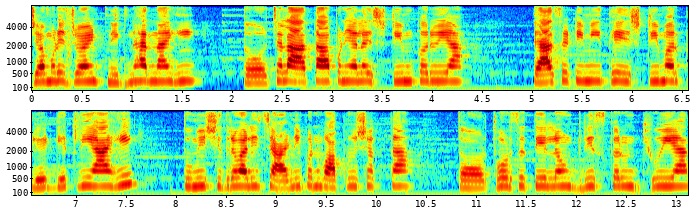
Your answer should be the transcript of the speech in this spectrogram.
ज्यामुळे जॉईंट निघणार नाही. तर चला आता आपण याला स्टीम करूया. त्यासाठी मी इथे स्टीमर प्लेट घेतली आहे. तुम्ही छिद्रवाली चाळणी पण वापरू शकता. तर थोडंसं तेल लावून ग्रीस करून घेऊयात.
